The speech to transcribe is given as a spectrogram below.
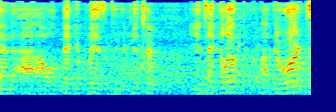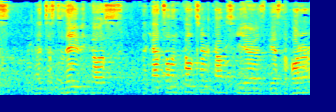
and I, will beg you please that in the future you take a look at their works, not just today because the Catalan culture comes here as guest of honor,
